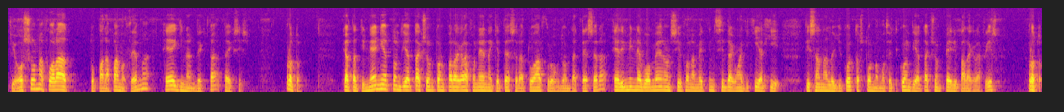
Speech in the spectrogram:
και όσον αφορά το παραπάνω θέμα έγιναν δεκτά τα εξής. Πρώτον, κατά την έννοια των διατάξεων των παραγράφων 1 και 4 του άρθρου 84, ερμηνευομένων σύμφωνα με την συνταγματική αρχή της αναλογικότητας των νομοθετικών διατάξεων περί παραγραφής, πρώτον,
